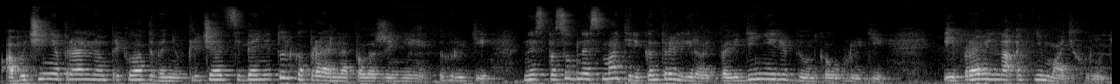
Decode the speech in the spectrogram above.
Обучение правильному прикладыванию включает в себя не только правильное положение груди, но и способность матери контролировать поведение ребенка у груди и правильно отнимать грудь.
